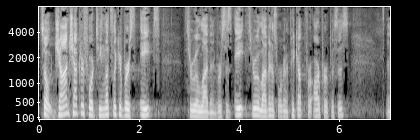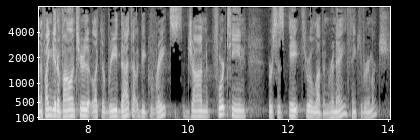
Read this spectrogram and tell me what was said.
So, John chapter 14, let's look at verse 8 through 11. Verses 8 through 11 is what we're going to pick up for our purposes. And if I can get a volunteer that would like to read that, that would be great. John 14, verses 8 through 11. Renee, thank you very much.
